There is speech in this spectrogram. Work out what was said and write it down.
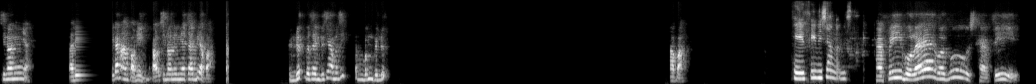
Sinonimnya. Tadi kan antonim. Kalau sinonimnya cabi apa? Gendut bahasa Inggrisnya apa sih? Tembem gendut. Apa? Heavy bisa nggak, Mister? Heavy boleh, bagus. Heavy.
